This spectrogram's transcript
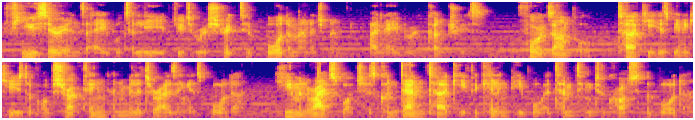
few Syrians are able to leave due to restrictive border management by neighbouring countries. For example, Turkey has been accused of obstructing and militarising its border. Human Rights Watch has condemned Turkey for killing people attempting to cross the border.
